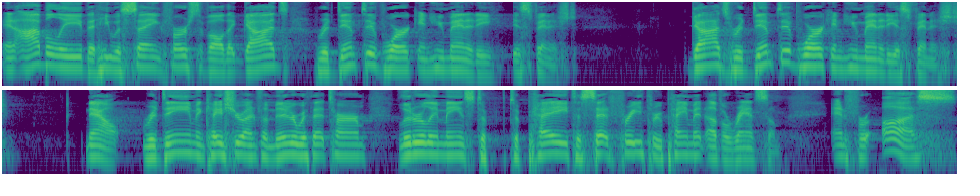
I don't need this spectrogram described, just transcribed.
And I believe that he was saying, first of all, that God's redemptive work in humanity is finished. God's redemptive work in humanity is finished. Now, redeem, in case you're unfamiliar with that term, literally means to, to pay, to set free through payment of a ransom. And for us,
